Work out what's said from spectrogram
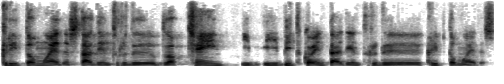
criptomoedas está dentro de blockchain e, e Bitcoin está dentro de criptomoedas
